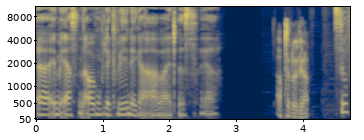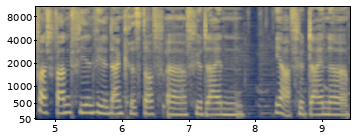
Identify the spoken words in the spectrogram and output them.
äh, im ersten Augenblick weniger Arbeit ist. Ja. Absolut, ja. Super spannend. Vielen, vielen Dank, Christoph, äh, für deinen, ja, für deine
